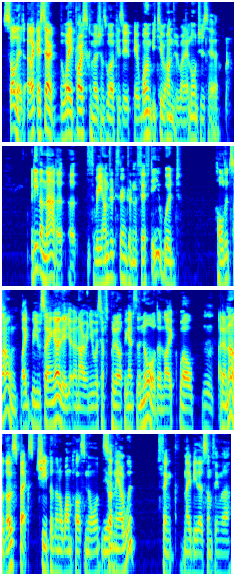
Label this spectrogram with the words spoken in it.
solid. Like I said, the way price conversions work is it, it won't be 200 when it launches here. But even that at, at 300, 350 would hold its own. Like we were saying earlier, and Iron, you always have to put it up against the Nord, and like, well, Mm. I don't know, those specs cheaper than a One Plus Nord. Yeah. Suddenly, I would think maybe there's something there.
